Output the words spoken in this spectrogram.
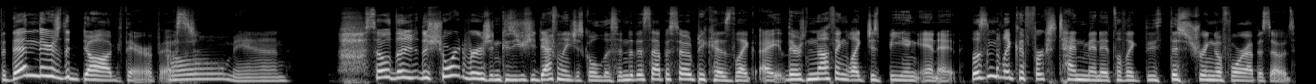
But then there's the dog therapist. oh, man. So the the short version, because you should definitely just go listen to this episode because like I, there's nothing like just being in it. Listen to like the first ten minutes of like this, this string of four episodes.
